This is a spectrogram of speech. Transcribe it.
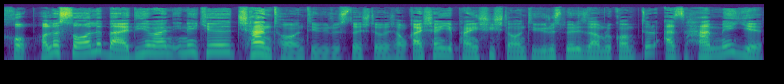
خب حالا سوال بعدی من اینه که چند تا آنتی ویروس داشته باشم؟ قشنگ یه 5 6 تا آنتی ویروس بریزم رو کامپیوتر از همه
